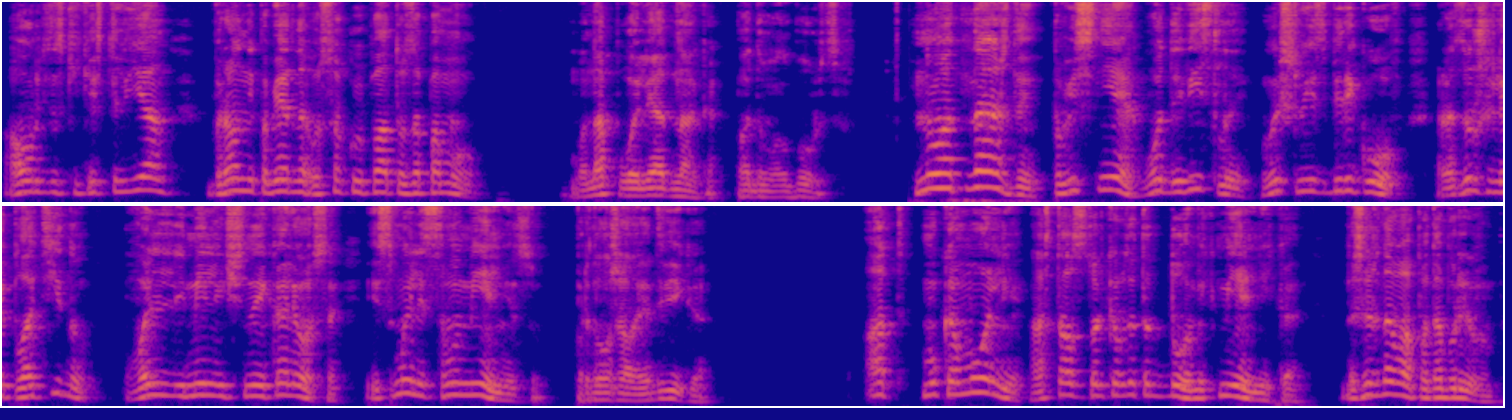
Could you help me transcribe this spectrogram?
а орденский Кастильян брал непомерно высокую плату за помол. «Монополия, однако», – подумал Бурцев. Но однажды, по весне, воды Вислы вышли из берегов, разрушили плотину, валили мельничные колеса и смыли саму мельницу, продолжала Эдвига. От мукомольни остался только вот этот домик мельника, да жернова под обрывом.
